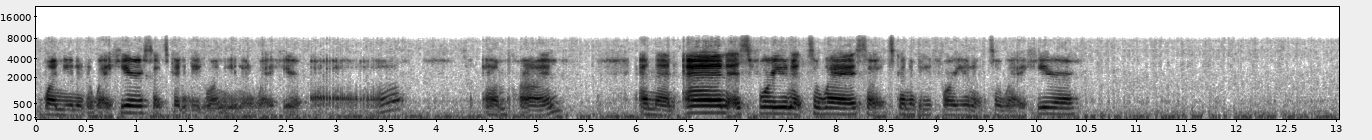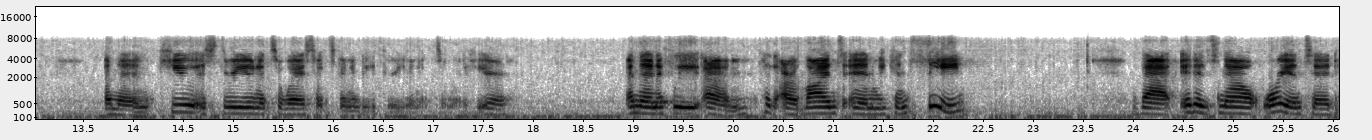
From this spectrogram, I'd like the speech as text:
one unit away here, so it's going to be one unit away here, uh, M prime. And then N is four units away, so it's going to be four units away here. And then Q is three units away, so it's going to be three units away here. And then if we um, put our lines in, we can see that it is now oriented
